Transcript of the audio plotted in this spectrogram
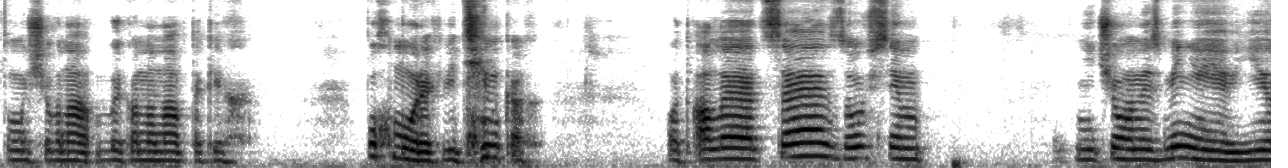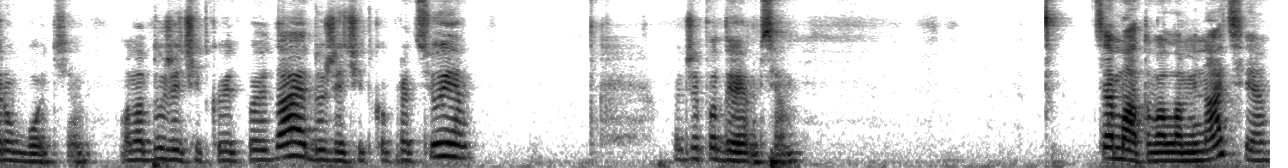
тому що вона виконана в таких похмурих відтінках. От, Але це зовсім нічого не змінює в її роботі. Вона дуже чітко відповідає, дуже чітко працює. Отже, подивимося. Це матова ламінація,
